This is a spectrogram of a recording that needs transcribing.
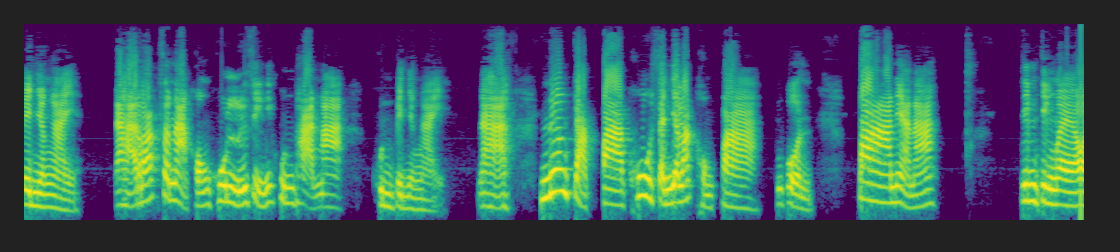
เป็นยังไงนะคะลักษณะของคุณหรือสิ่งที่คุณผ่านมา คุณเป็นยังไงนะคะเนื่องจากปลาคู่สัญลักษณ์ของปลาทุกคนปลาเนี่ยนะ จริง ๆแล้ว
